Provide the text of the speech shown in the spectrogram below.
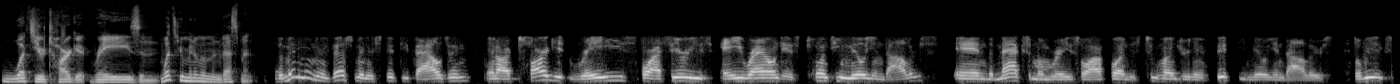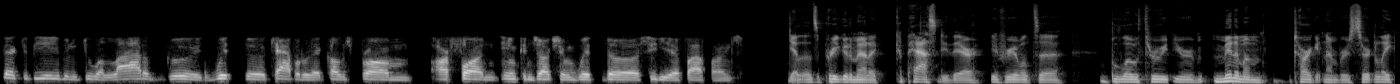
what's your target raise and what's your minimum investment? The minimum investment is 50,000 and our target raise for our series A round is 20 million dollars and the maximum raise for our fund is 250 million dollars. So we expect to be able to do a lot of good with the capital that comes from our fund in conjunction with the CDFI funds. Yeah, that's a pretty good amount of capacity there if you're able to blow through your minimum target numbers certainly.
